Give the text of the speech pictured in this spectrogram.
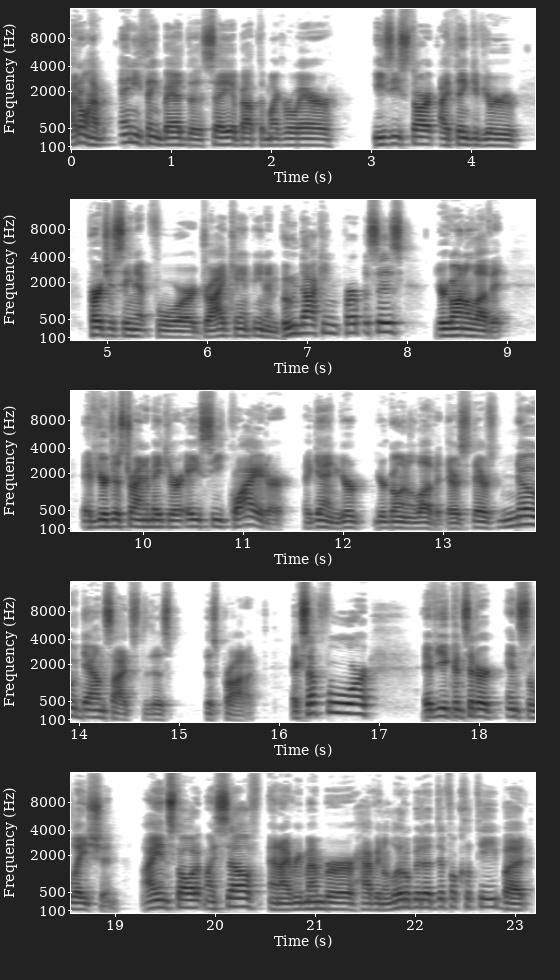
I don't have anything bad to say about the Micro Air Easy Start. I think if you're purchasing it for dry camping and boondocking purposes, you're going to love it. If you're just trying to make your AC quieter, again, you're you're going to love it. There's there's no downsides to this this product except for if you consider installation. I installed it myself and I remember having a little bit of difficulty, but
